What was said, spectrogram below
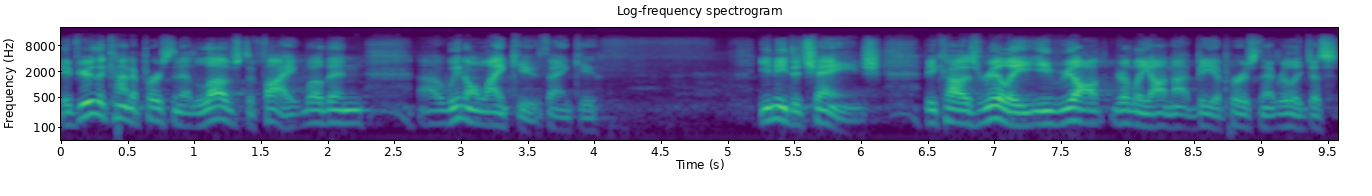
If you're the kind of person that loves to fight, well, then uh, we don't like you, thank you you need to change because really, you really ought not be a person that really just,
